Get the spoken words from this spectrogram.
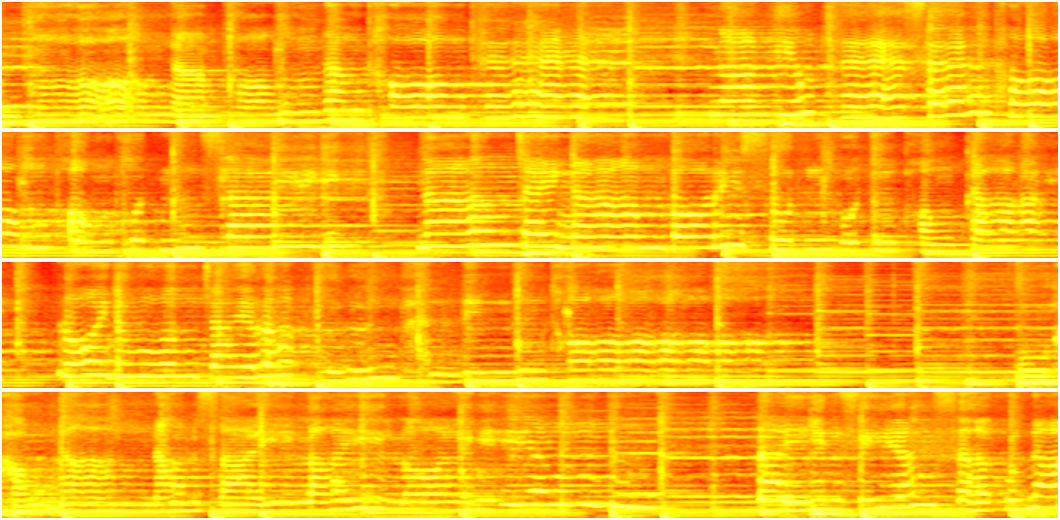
งทองงามทองดังทองแท้ งามยิ้วแผ่แสงทองผ่องผุดใส น้ำใจงามบริสุทธิ์ผุดผ่องกาย ร้อยดวงใจรักพื้นแผ่นดินทองภูเขานางน้ำใสไหลลอยเลี้ยง ได้ยินเสียงสกุณา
